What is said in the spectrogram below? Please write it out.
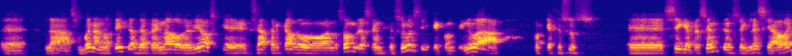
eh, las buenas noticias del reinado de Dios que se ha acercado a los hombres en Jesús y que continúa porque Jesús eh, sigue presente en su iglesia hoy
